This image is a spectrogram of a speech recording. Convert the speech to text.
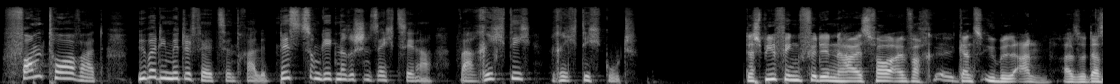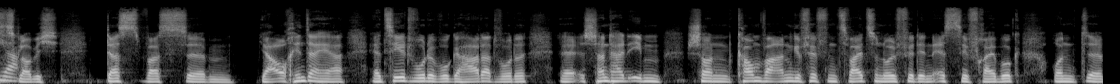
vom Torwart über die Mittelfeldzentrale bis zum gegnerischen 16er, war richtig, richtig gut. Das Spiel fing für den HSV einfach äh, ganz übel an. Also das ja. ist, glaube ich, das, was ähm, ja auch hinterher erzählt wurde, wo gehadert wurde. Äh, es stand halt eben schon kaum war angepfiffen 2 zu 0 für den SC Freiburg und äh,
